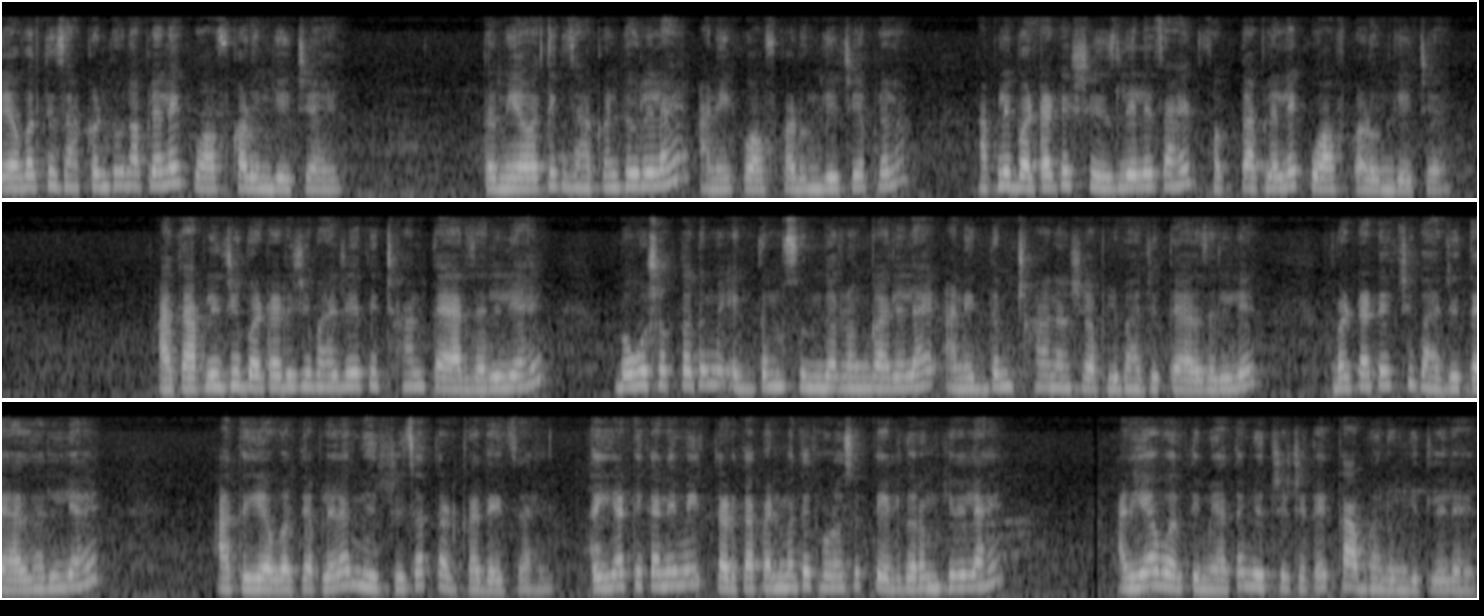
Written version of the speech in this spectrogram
यावरती झाकण ठेवून आपल्याला एक वाफ काढून घ्यायची आहे. तर मी यावरती एक झाकण ठेवलेलं आहे आणि एक वाफ काढून घ्यायची आहे आपल्याला. आपले बटाटे शिजलेलेच आहेत फक्त आपल्याला एक वाफ काढून घ्यायची आहे. आता आपली जी बटाट्याची भाजी आहे ती छान तयार झालेली आहे. बघू शकता तुम्ही एकदम सुंदर रंग आलेला आहे आणि एकदम छान अशी आपली भाजी तयार झालेली आहे. बटाट्याची भाजी तयार झालेली आहे. आता यावरती आपल्याला मिरचीचा तडका द्यायचा आहे. तर या ठिकाणी मी तडका पॅनमध्ये थोडंसं तेल गरम केलेलं आहे आणि यावरती मी आता मिरचीचे काही काप घालून घेतलेले आहेत.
